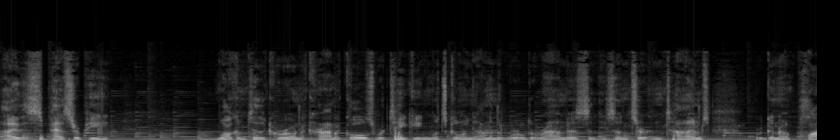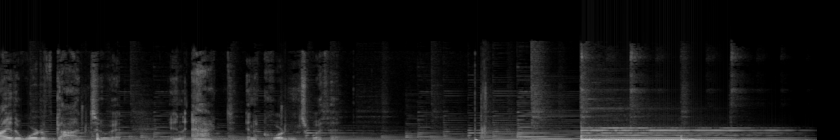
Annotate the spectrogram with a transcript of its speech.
Hi, this is Pastor Pete. Welcome to the Corona Chronicles. We're taking what's going on in the world around us in these uncertain times. We're going to apply the Word of God to it and act in accordance with it.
